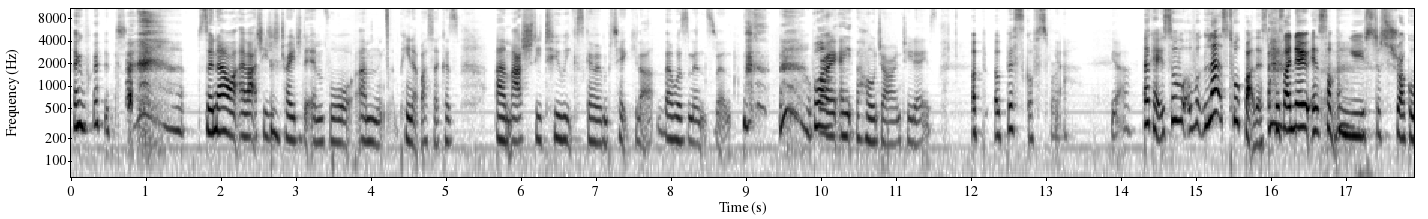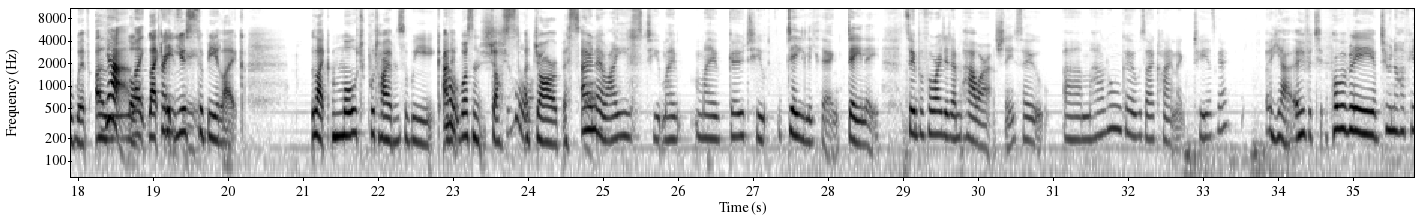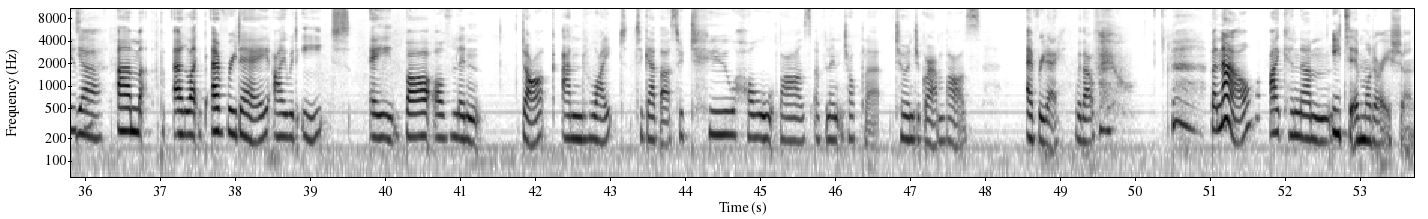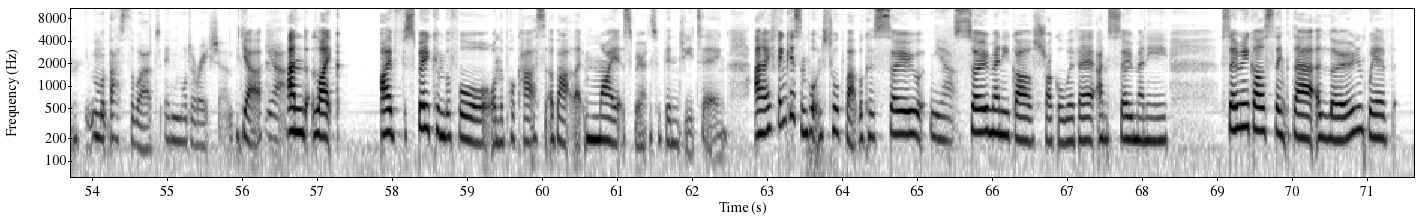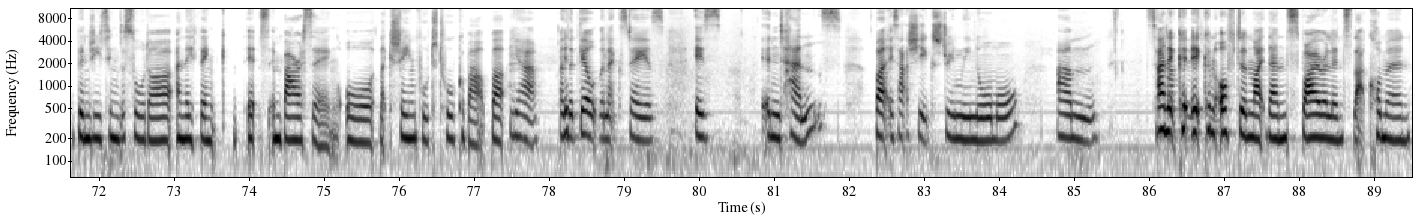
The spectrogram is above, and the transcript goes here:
I would. So now I've actually just traded it in for um, peanut butter because um, actually two weeks ago in particular there was an incident where I ate the whole jar in two days. a, a Biscoff spread. Yeah. Okay, so w- let's talk about this because I know it's something you used to struggle with a Yeah, lot. like like it used to be like like multiple times a week, and Oh, it wasn't just a jar of Biscoff. Oh no, I used to my my go to daily thing daily. So before I did Empower actually. So um, how long ago was I a client? Like two years ago, Yeah, over two, probably. two and a half years. Yeah. Ago? Um, p- uh, like every day I would eat a bar of Lindt dark and white together. So two whole bars of Lindt chocolate, two hundred gram bars, every day without fail. But now I can um, Eat it in moderation. mo- that's the word in moderation. Yeah. Yeah. And like I've spoken before on the podcast about like my experience with binge eating. And I think it's important to talk about because so Yeah. so many girls struggle with it and so many so many girls think they're alone with binge eating disorder and they think it's embarrassing or like shameful to talk about but Yeah, and the guilt the next day is is intense, but it's actually extremely normal. Um, to and it can, it can often like then spiral into that common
